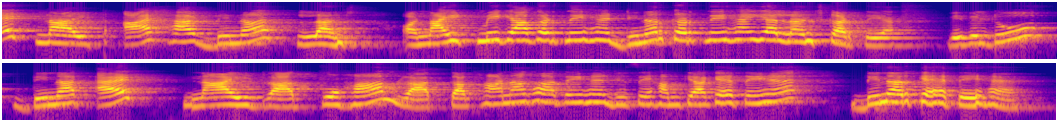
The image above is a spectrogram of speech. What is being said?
At night I have dinner, lunch. और नाइट में क्या करते हैं? डिनर करते हैं या लंच करते हैं? We will do dinner at night रात को हम रात का खाना खाते हैं, जिसे हम क्या कहते हैं? डिनर कहते हैं।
